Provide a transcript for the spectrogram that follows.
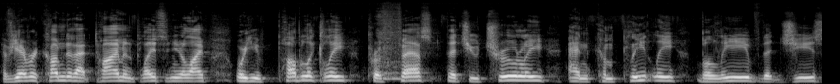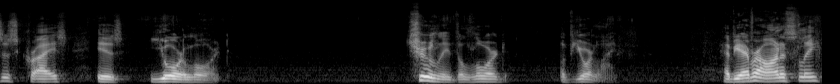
Have you ever come to that time and place in your life where you've publicly professed that you truly and completely believe that Jesus Christ is your Lord? Truly the Lord of your life. Have you ever honestly,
